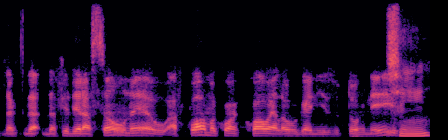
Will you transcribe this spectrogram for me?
da, da, da, federação, né? A forma com a qual ela organiza o torneio.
